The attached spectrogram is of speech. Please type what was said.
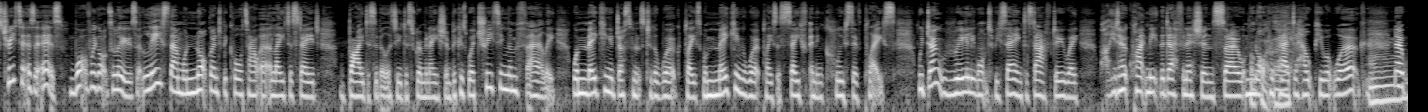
Let's treat it as it is. What have we got to lose? At least then we're not going to be caught out at a later stage by disability discrimination because we're treating them fairly. We're making adjustments to the workplace. We're making the workplace a safe and inclusive place. We don't really want to be saying to staff, do we? Well, you don't quite meet the definition, so I'm not, not prepared there. to help you at work. Mm. No,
